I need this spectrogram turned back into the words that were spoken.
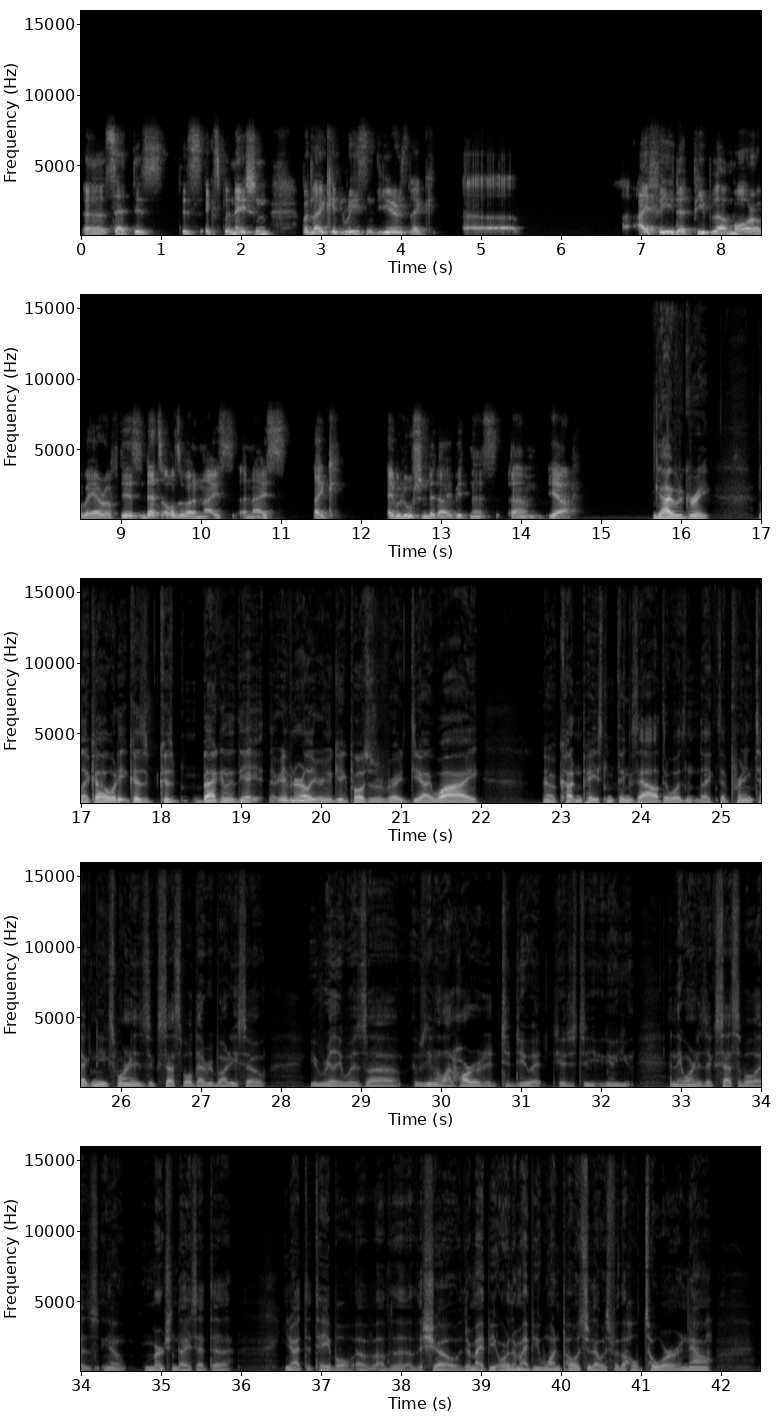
uh, said this this explanation but like in recent years like uh, i feel that people are more aware of this and that's also a nice a nice like evolution that i witness um, yeah yeah, I would agree. Like, oh, what do you? Because because back in the yeah, even earlier, your gig posters were very DIY. You know, cut and pasting things out. There wasn't like the printing techniques weren't as accessible to everybody, so you really was. Uh, it was even a lot harder to, to do it. You just to, you know you, and they weren't as accessible as you know merchandise at the you know at the table of, of the of the show. There might be or there might be one poster that was for the whole tour, and now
